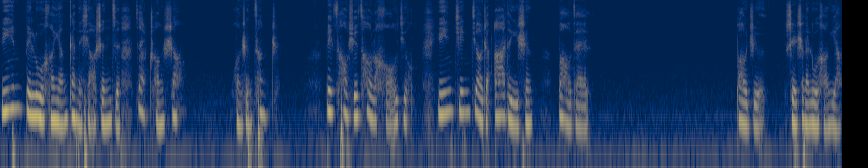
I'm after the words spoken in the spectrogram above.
余音被陆恒阳干的小身子在床上往上蹭着，被操穴操了好久，余音尖叫着啊的一声，抱在抱着身上的陆恒阳，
